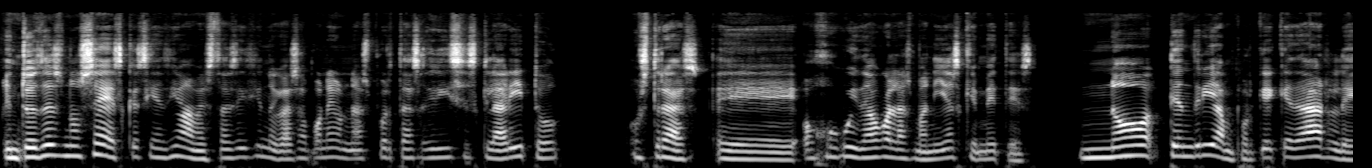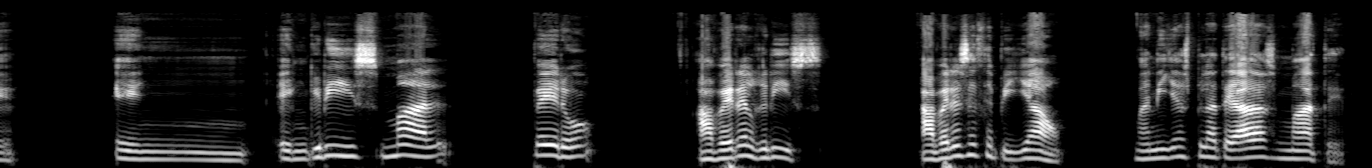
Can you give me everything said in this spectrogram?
Entonces, no sé, es que si encima me estás diciendo que vas a poner unas puertas grises clarito, ostras, eh, ojo, cuidado con las manillas que metes. No tendrían por qué quedarle en, gris mal, pero a ver el gris, a ver ese cepillado, manillas plateadas mate.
